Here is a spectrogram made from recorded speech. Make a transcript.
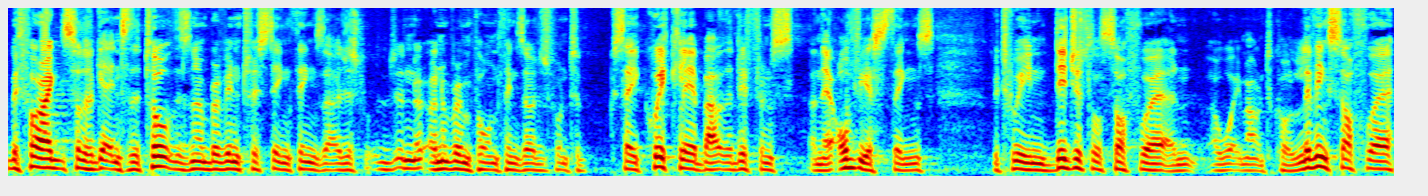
before I sort of get into the talk, there's a number of interesting things that I just, a number of important things I just want to say quickly about the difference, and they're obvious things, between digital software and what you might want to call living software.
